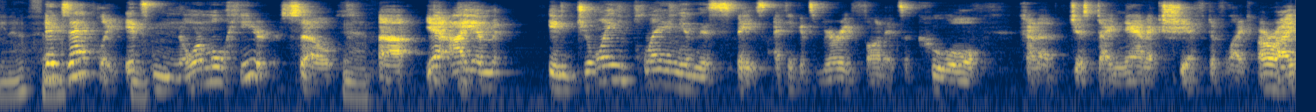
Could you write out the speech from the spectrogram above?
you know. So Exactly. It's normal here. So, yeah, uh, yeah, I am enjoying playing in this space. I think it's very fun. It's a cool kind of just dynamic shift of like, all right,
